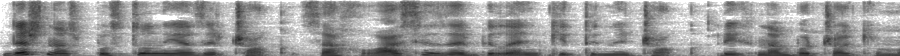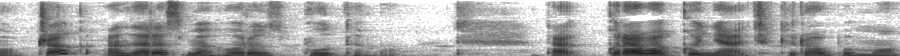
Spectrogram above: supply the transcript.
Де ж наш пустун язичок? Заховався за біленький тиничок, ліг на бочок і мовчок, а зараз ми його розбудемо. Так, крава конячки робимо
